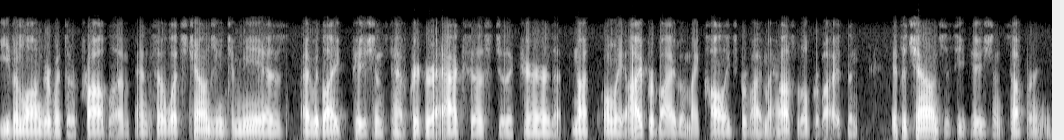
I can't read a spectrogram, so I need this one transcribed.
even longer with their problem. And so what's challenging to me is I would like patients to have quicker access to the care that not only I provide, but my colleagues provide, my hospital provides. And it's a challenge to see patients suffering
